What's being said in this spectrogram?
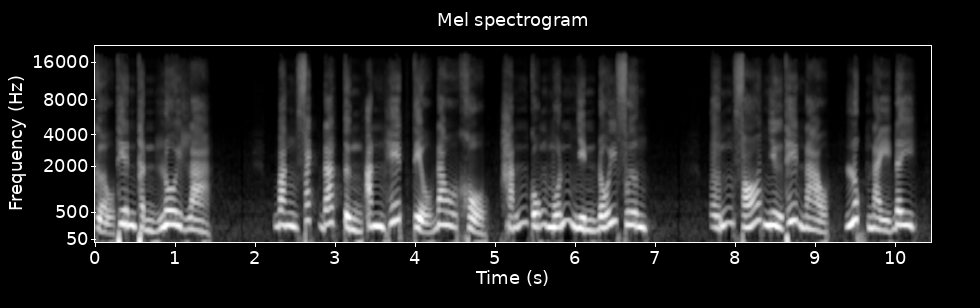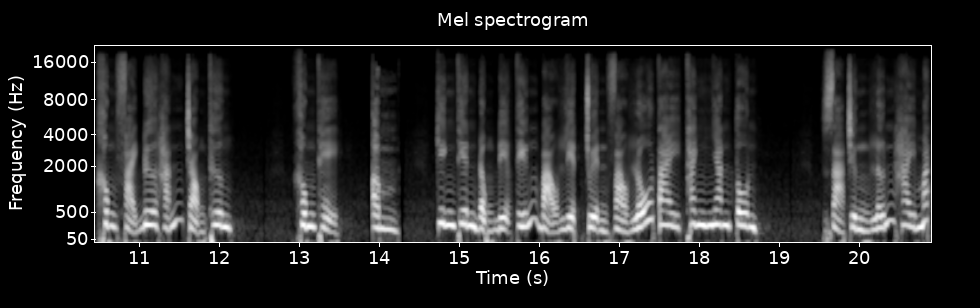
cửu thiên thần lôi là. Băng phách đã từng ăn hết tiểu đau khổ, hắn cũng muốn nhìn đối phương. Ứng phó như thế nào, lúc này đây, không phải đưa hắn trọng thương. Không thể, ầm, kinh thiên động địa tiếng bảo liệt truyền vào lỗ tai thanh nhan tôn. Giả trừng lớn hai mắt,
